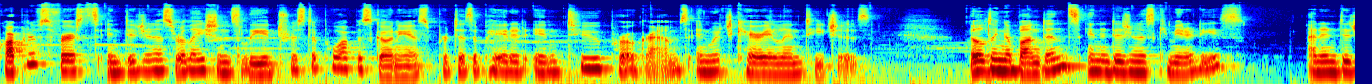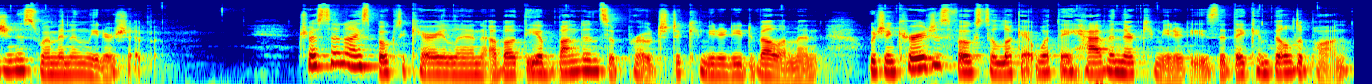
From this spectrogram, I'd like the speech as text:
Cooperatives First's Indigenous Relations lead Trista Pewapisconias participated in two programs in which Karri-Lynn teaches Building Abundance in Indigenous Communities and Indigenous Women in Leadership. Trista and I spoke to Karri-Lynn about the abundance approach to community development, which encourages folks to look at what they have in their communities that they can build upon,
